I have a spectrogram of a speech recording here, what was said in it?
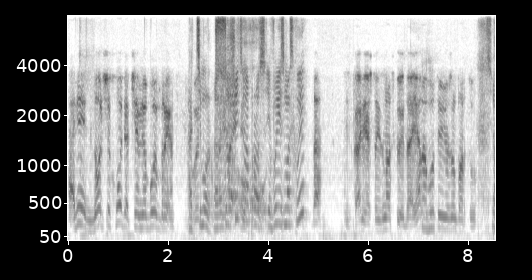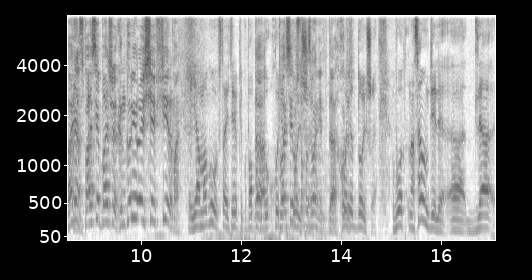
Они дольше ходят, чем любой бренд. А, Вы- Тимур, разрешите вопрос? Вы из Москвы? Да. Конечно, из Москвы, да. Я работаю в Южном порту. Понятно, спасибо большое. Конкурирующая фирма. Я могу вставить реплику по Да, поводу ходят спасибо, что дольше. позвонили. Да, ходят, ходят. дольше. Вот на самом деле э, для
